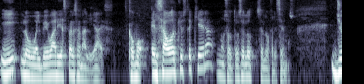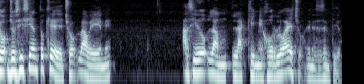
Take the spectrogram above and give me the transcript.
y lo vuelve varias personalidades como el sabor que usted quiera, nosotros se lo, se lo ofrecemos. Yo, yo sí siento que de hecho la BM ha sido la, la, que mejor lo ha hecho en ese sentido.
